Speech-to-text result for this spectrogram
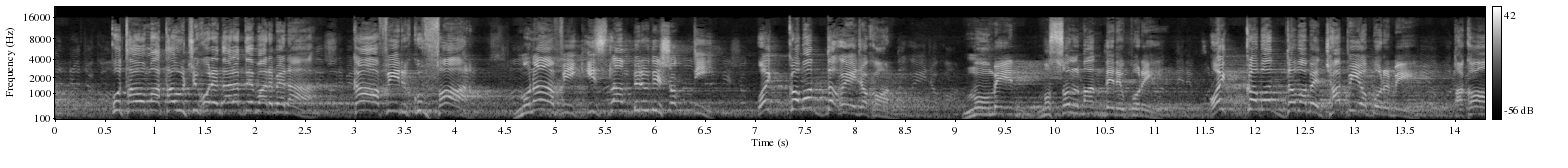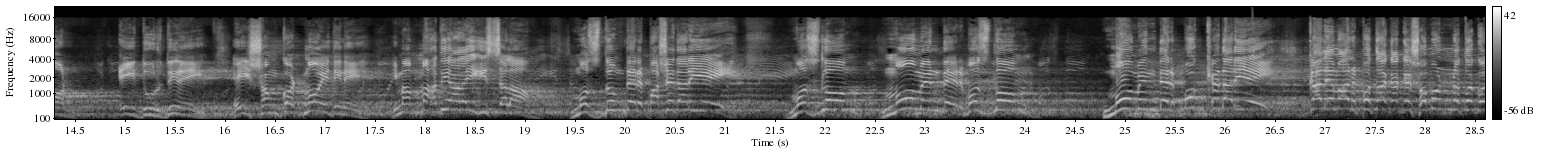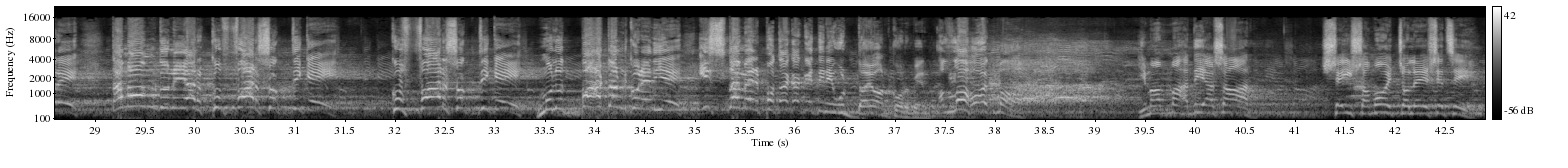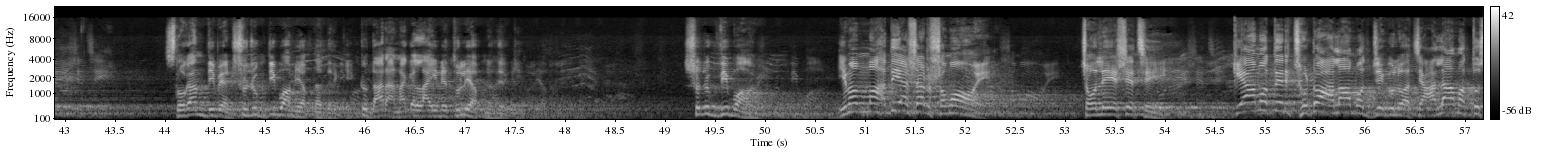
কোথাও মাথা উঁচু করে দাঁড়াতে পারবে না, কাফির কুফার মুনাফিক, ইসলাম বিরোধী শক্তি ঐক্যবদ্ধ হয়ে যখন মোমেন মুসলমানদের উপরে ঐক্যবদ্ধভাবে ঝাঁপিয়ে পড়বে, তখন এই দুর্দিনে, এই সংকটময় দিনে ইমাম মাহদি আলাইহিসালাম মজলুমদের পাশে দাঁড়িয়ে, মজলুম মোমেনদের মজলুম মোমেনদের পক্ষে দাঁড়িয়ে কালেমার পতাকাকে সমুন্নত করে তাম দুনিয়ার কুফফার শক্তিকে কুফফার শক্তিকে মূলোৎপাটন করে দিয়ে ইসলামের পতাকাকে তিনি উড্ডয়ন করবেন। আল্লাহ আকবর। ইমাম মাহাদি আসার সেই সময় চলে এসেছে। স্লোগান দিবেন, সুযোগ দিব আমি আপনাদেরকে। একটু দাঁড়ান, আগে লাইনে তুলি আপনাদেরকে। সুযোগ দিব আমি। ইমাম মাহাদি আসার সময় চলে এসেছে। কেয়ামতের ছোট আলামত যেগুলো আছে আলামত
